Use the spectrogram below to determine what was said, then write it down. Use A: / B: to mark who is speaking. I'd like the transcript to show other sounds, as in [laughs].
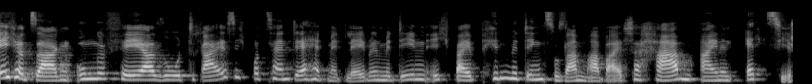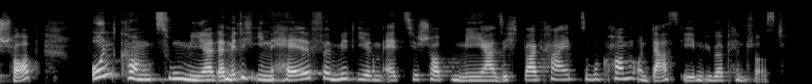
A: Ich würde sagen, ungefähr so 30 Prozent der Handmade-Label, mit denen ich bei Pinmitting zusammenarbeite, haben einen Etsy-Shop und kommen zu mir, damit ich ihnen helfe, mit ihrem Etsy-Shop mehr Sichtbarkeit zu bekommen und das eben über Pinterest.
